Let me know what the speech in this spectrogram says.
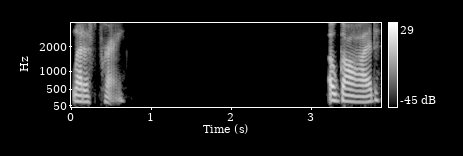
let us pray. O God,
